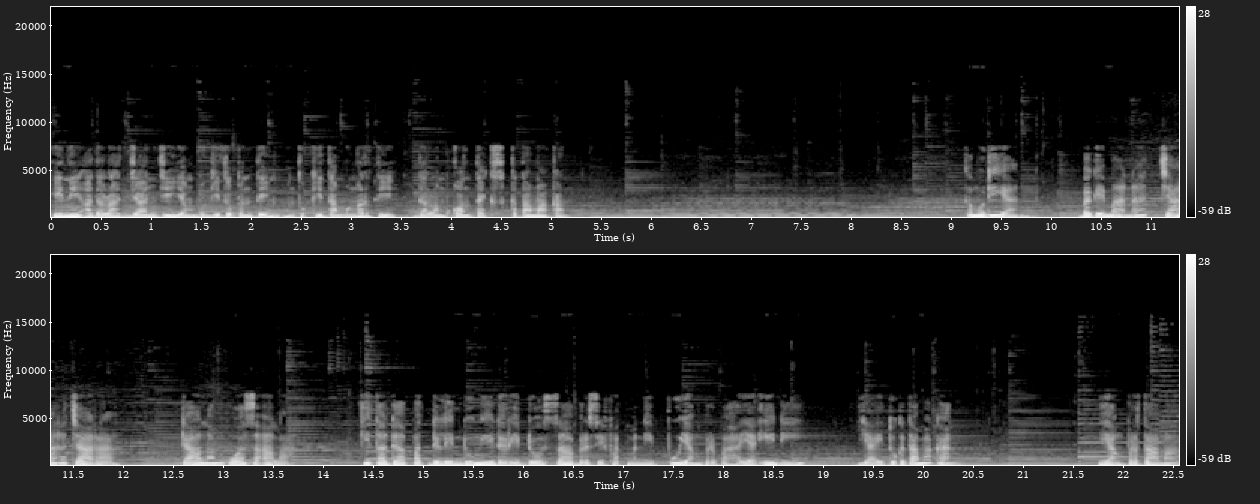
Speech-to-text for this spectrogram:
Ini adalah janji yang begitu penting untuk kita mengerti dalam konteks ketamakan. Kemudian, bagaimana cara-cara dalam kuasa Allah kita dapat dilindungi dari dosa bersifat menipu yang berbahaya ini, yaitu ketamakan. Yang pertama,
